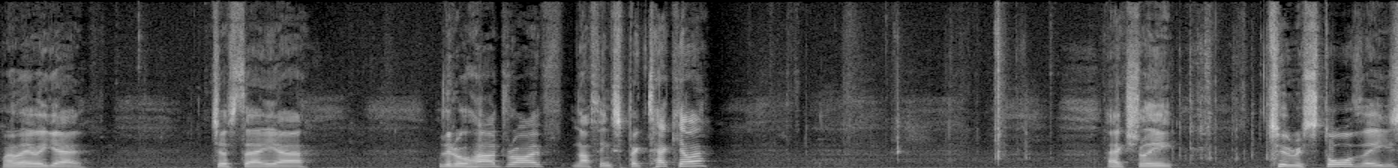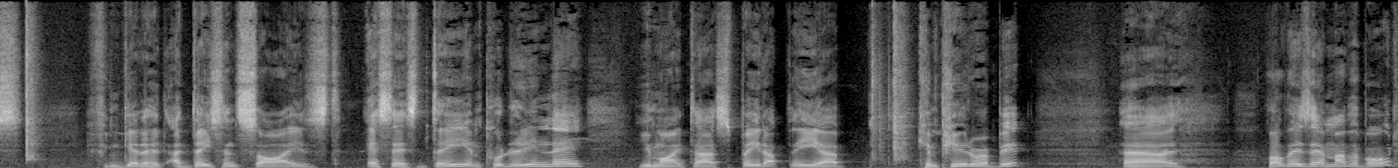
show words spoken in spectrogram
well, there we go. Just a uh, little hard drive, nothing spectacular. Actually, to restore these, if you can get a, a decent sized SSD and put it in there, you might uh, speed up the uh, computer a bit. Uh, well, there's our motherboard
